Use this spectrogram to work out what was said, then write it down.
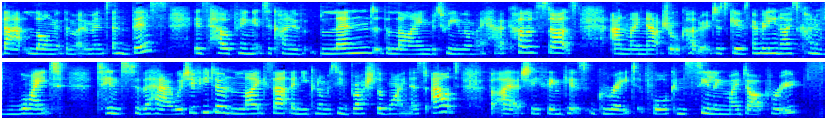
that long at the moment and this is helping it to kind of blend the line between where my hair colour starts and my natural colour. It just gives a really nice kind of white tint to the hair which if you don't like that then you can obviously brush the whiteness out but I actually think it's great for concealing my dark roots.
